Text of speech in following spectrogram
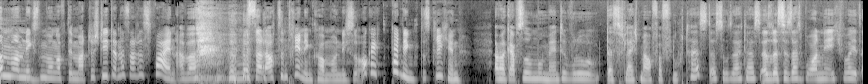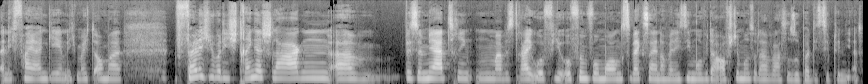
und am nächsten Morgen auf der Matte steht, dann ist alles fein, aber dann musst du halt auch zum Training kommen und ich so, okay, kein Ding, das krieg ich hin. Aber gab es so Momente, wo du das vielleicht mal auch verflucht hast, dass du gesagt hast, also dass du sagst, boah, nee, ich will jetzt eigentlich feiern gehen, ich möchte auch mal völlig über die Stränge schlagen, ähm, bisschen mehr trinken, mal bis drei Uhr, vier Uhr, fünf Uhr morgens weg sein, auch wenn ich sieben Uhr wieder aufstehen muss, oder warst du super diszipliniert?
